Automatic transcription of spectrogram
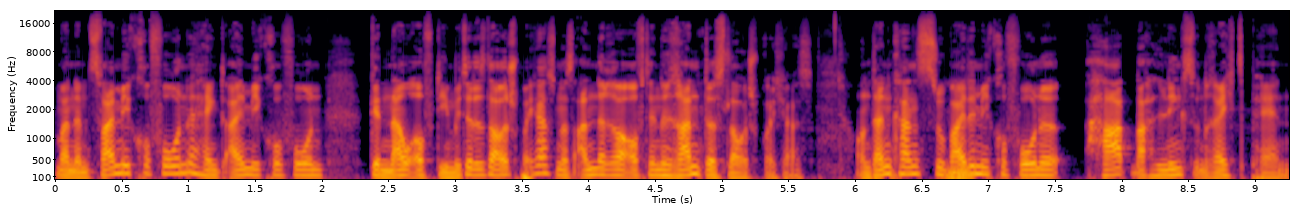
man nimmt zwei Mikrofone, hängt ein Mikrofon genau auf die Mitte des Lautsprechers und das andere auf den Rand des Lautsprechers. Und dann kannst du mhm. beide Mikrofone hart nach links und rechts pannen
